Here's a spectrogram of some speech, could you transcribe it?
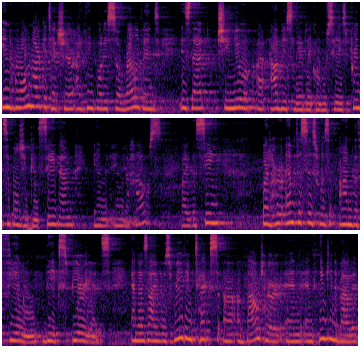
In her own architecture, I think what is so relevant is that she knew, uh, obviously, of Le Corbusier's principles. You can see them in, in the house by the sea. But her emphasis was on the feeling, the experience. And as I was reading texts uh, about her and, and thinking about it,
